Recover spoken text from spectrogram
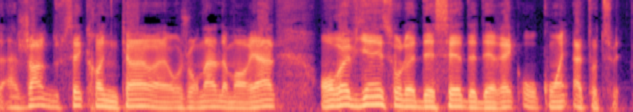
à Jacques Doucet, chroniqueur euh, au Journal de Montréal. On revient sur le décès de Derek Aucoin. À tout de suite.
